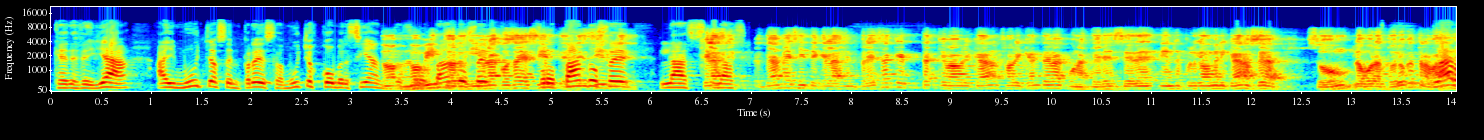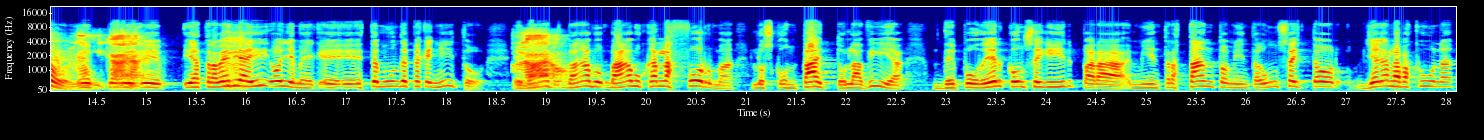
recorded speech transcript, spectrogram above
que desde ya hay muchas empresas, muchos comerciantes no, no, Víctor, y una cosa decirte, las, Déjame decirte que las empresas que, que fabrican fabricantes de vacunas tienen sede en República Dominicana, o sea, son laboratorios que trabajan en eh, Dominicana. Eh, eh, y a través de ahí, óyeme, este mundo es pequeñito. Van a, van, a, buscar la forma, los contactos, la vía de poder conseguir para, mientras tanto, mientras un sector llega la vacuna,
